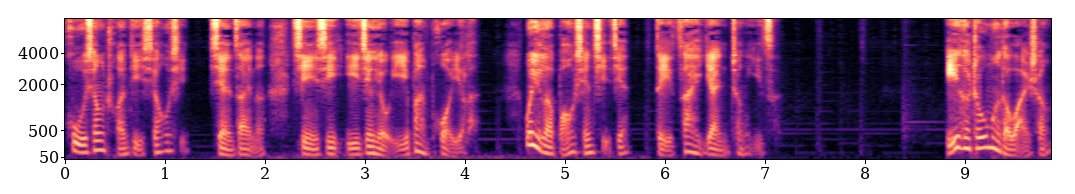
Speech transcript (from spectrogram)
互相传递消息。现在呢，信息已经有一半破译了，为了保险起见，得再验证一次。一个周末的晚上。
